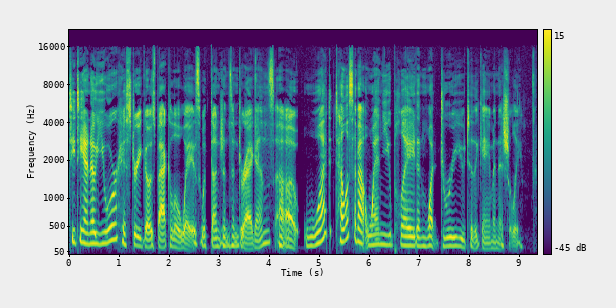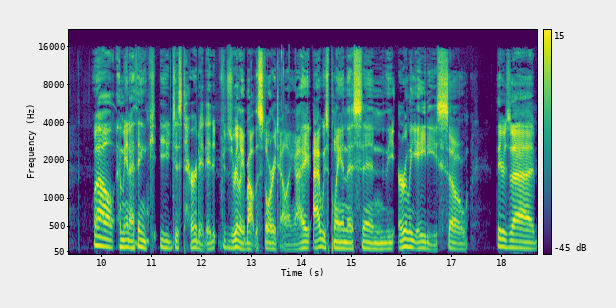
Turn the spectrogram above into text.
TT, I know your history goes back a little ways with Dungeons and Dragons. Uh, what tell us about when you played and what drew you to the game initially? Well, I mean, I think you just heard it. It was really about the storytelling. I, I was playing this in the early '80s, so there's a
